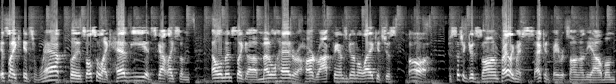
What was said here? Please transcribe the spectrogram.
it's like, it's rap, but it's also like heavy. It's got like some elements like a metalhead or a hard rock fan's gonna like. It's just, oh, just such a good song. Probably like my second favorite song on the album.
